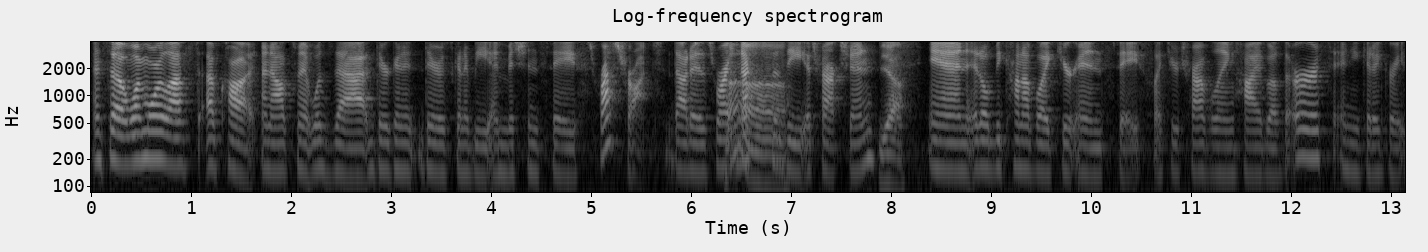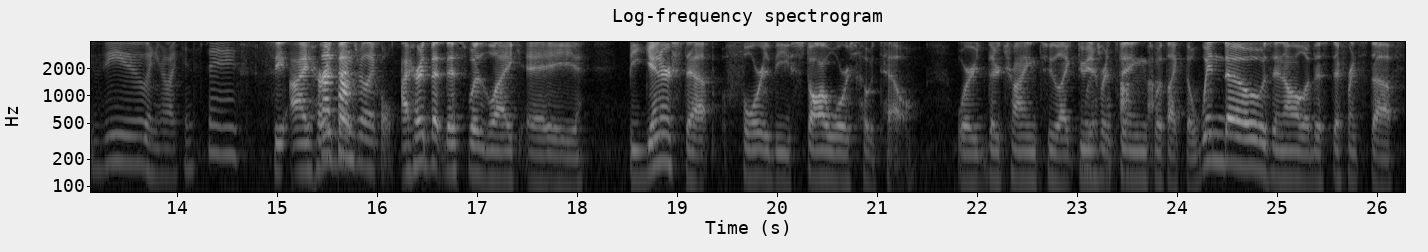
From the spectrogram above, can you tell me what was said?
And so one more last Epcot announcement was that they're gonna there's gonna be a mission space restaurant that is right next Ah. to the attraction. Yeah. And it'll be kind of like you're in space, like you're traveling high above the earth and you get a great view and you're like in space. See, I So heard that sounds really cool. I heard that this was like a beginner step for the Star Wars hotel, where they're trying to like do Which different things about. with like the windows and all of this different stuff.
